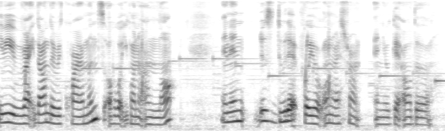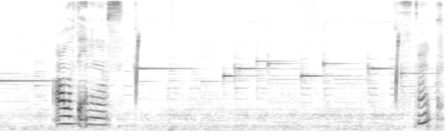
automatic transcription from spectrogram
maybe write down the requirements of what you want to unlock and then just do that for your own restaurant and you'll get all the all of the animals. Skunk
